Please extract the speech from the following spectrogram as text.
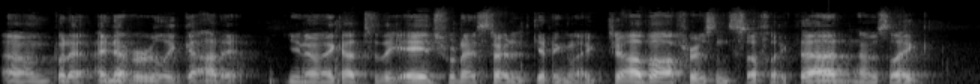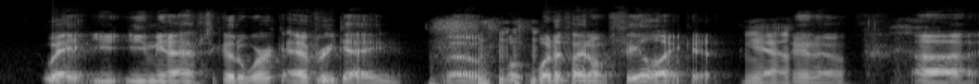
um, but I, I, never really got it. You know, I got to the age when I started getting like job offers and stuff like that, and I was like, "Wait, you, you mean I have to go to work every day? Uh, what, what, if I don't feel like it?" Yeah, you know. Uh,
